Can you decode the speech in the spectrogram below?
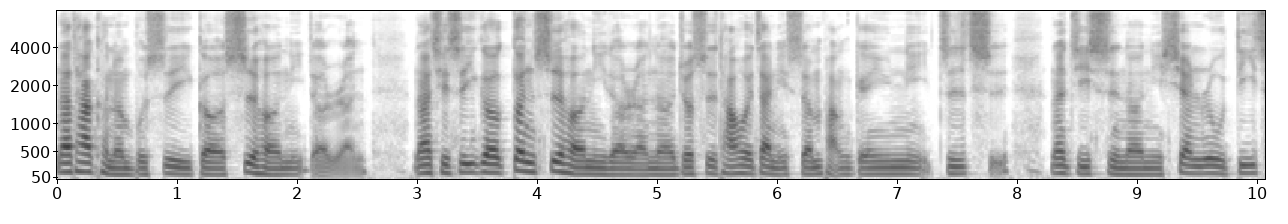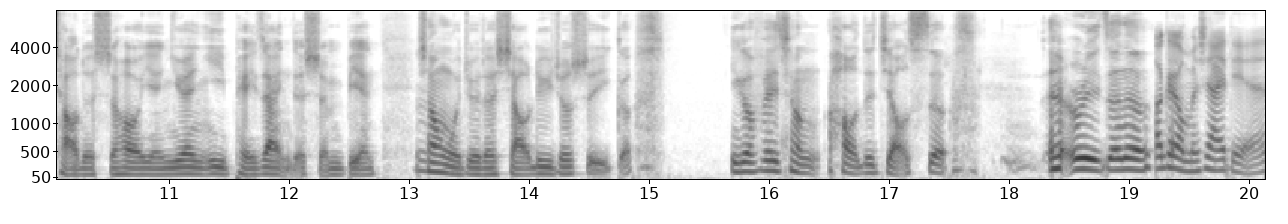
那他可能不是一个适合你的人。那其实一个更适合你的人呢，就是他会在你身旁给予你支持。那即使呢你陷入低潮的时候，也愿意陪在你的身边。像我觉得小绿就是一个一个非常好的角色。Henry 真的 OK，我们下一点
